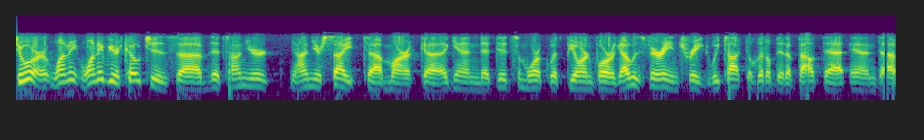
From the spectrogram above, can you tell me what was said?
Sure. One one of your coaches uh, that's on your on your site, uh, Mark, uh, again, uh, did some work with Bjorn Borg. I was very intrigued. We talked a little bit about that, and uh,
